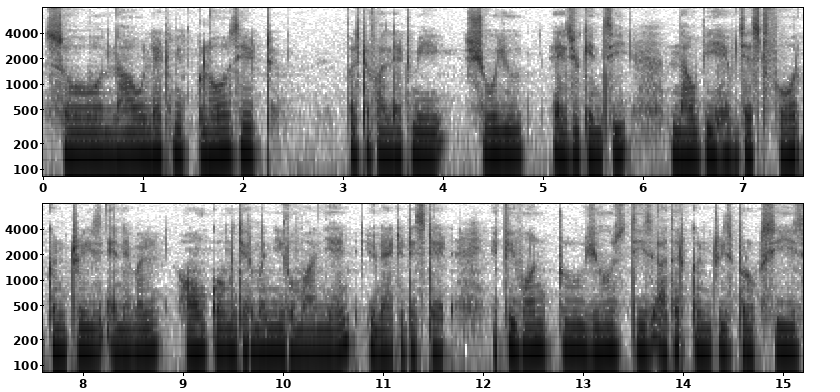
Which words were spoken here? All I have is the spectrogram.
So now let me close it first of all let me show you as you can see now we have just four countries enabled hong kong germany romania and united states. If we want to use these other countries proxies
